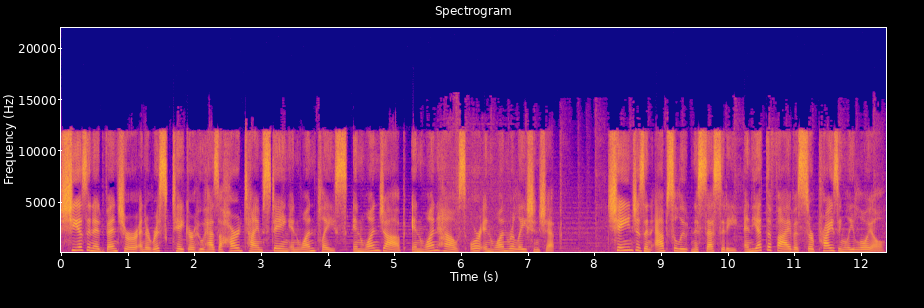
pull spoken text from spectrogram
She is an adventurer and a risk-taker who has a hard time staying in one place, in one job, in one house or in one relationship. Change is an absolute necessity, and yet the 5 is surprisingly loyal.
